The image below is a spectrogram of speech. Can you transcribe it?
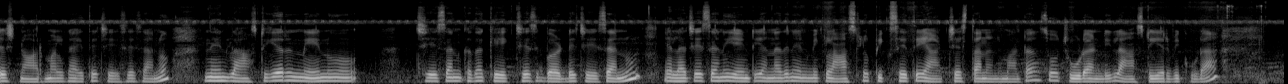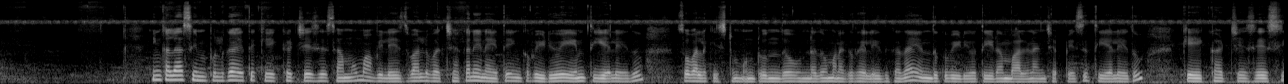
జస్ట్ నార్మల్గా అయితే చేసేసాను. నేను లాస్ట్ ఇయర్ నేను చేశాను కదా కేక్ చేసి బర్త్డే చేశాను. ఎలా చేశాను ఏంటి అన్నది నేను మీకు లాస్ట్లో పిక్స్ అయితే యాడ్ చేస్తానన్నమాట. సో చూడండి లాస్ట్ ఇయర్వి కూడా. ఇంకా అలా సింపుల్గా అయితే కేక్ కట్ చేసేసాము. మా విలేజ్ వాళ్ళు వచ్చాక నేనైతే ఇంకా వీడియో ఏం తీయలేదు. సో వాళ్ళకి ఇష్టం ఉంటుందో ఉండదో మనకు తెలియదు కదా ఎందుకు వీడియో తీయడం వాళ్ళని అని చెప్పేసి తీయలేదు. కేక్ కట్ చేసేసి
